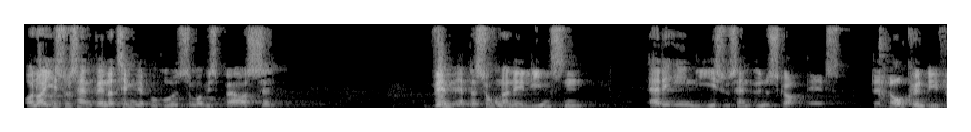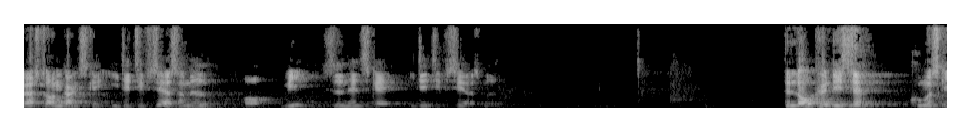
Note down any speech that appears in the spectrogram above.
Og når Jesus han vender tingene på hovedet, så må vi spørge os selv, hvem af personerne i lignelsen er det egentlig, Jesus han ønsker, at den lovkyndige i første omgang skal identificere sig med, og vi sidenhen skal identificere os med? Den lovkyndige selv kunne måske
